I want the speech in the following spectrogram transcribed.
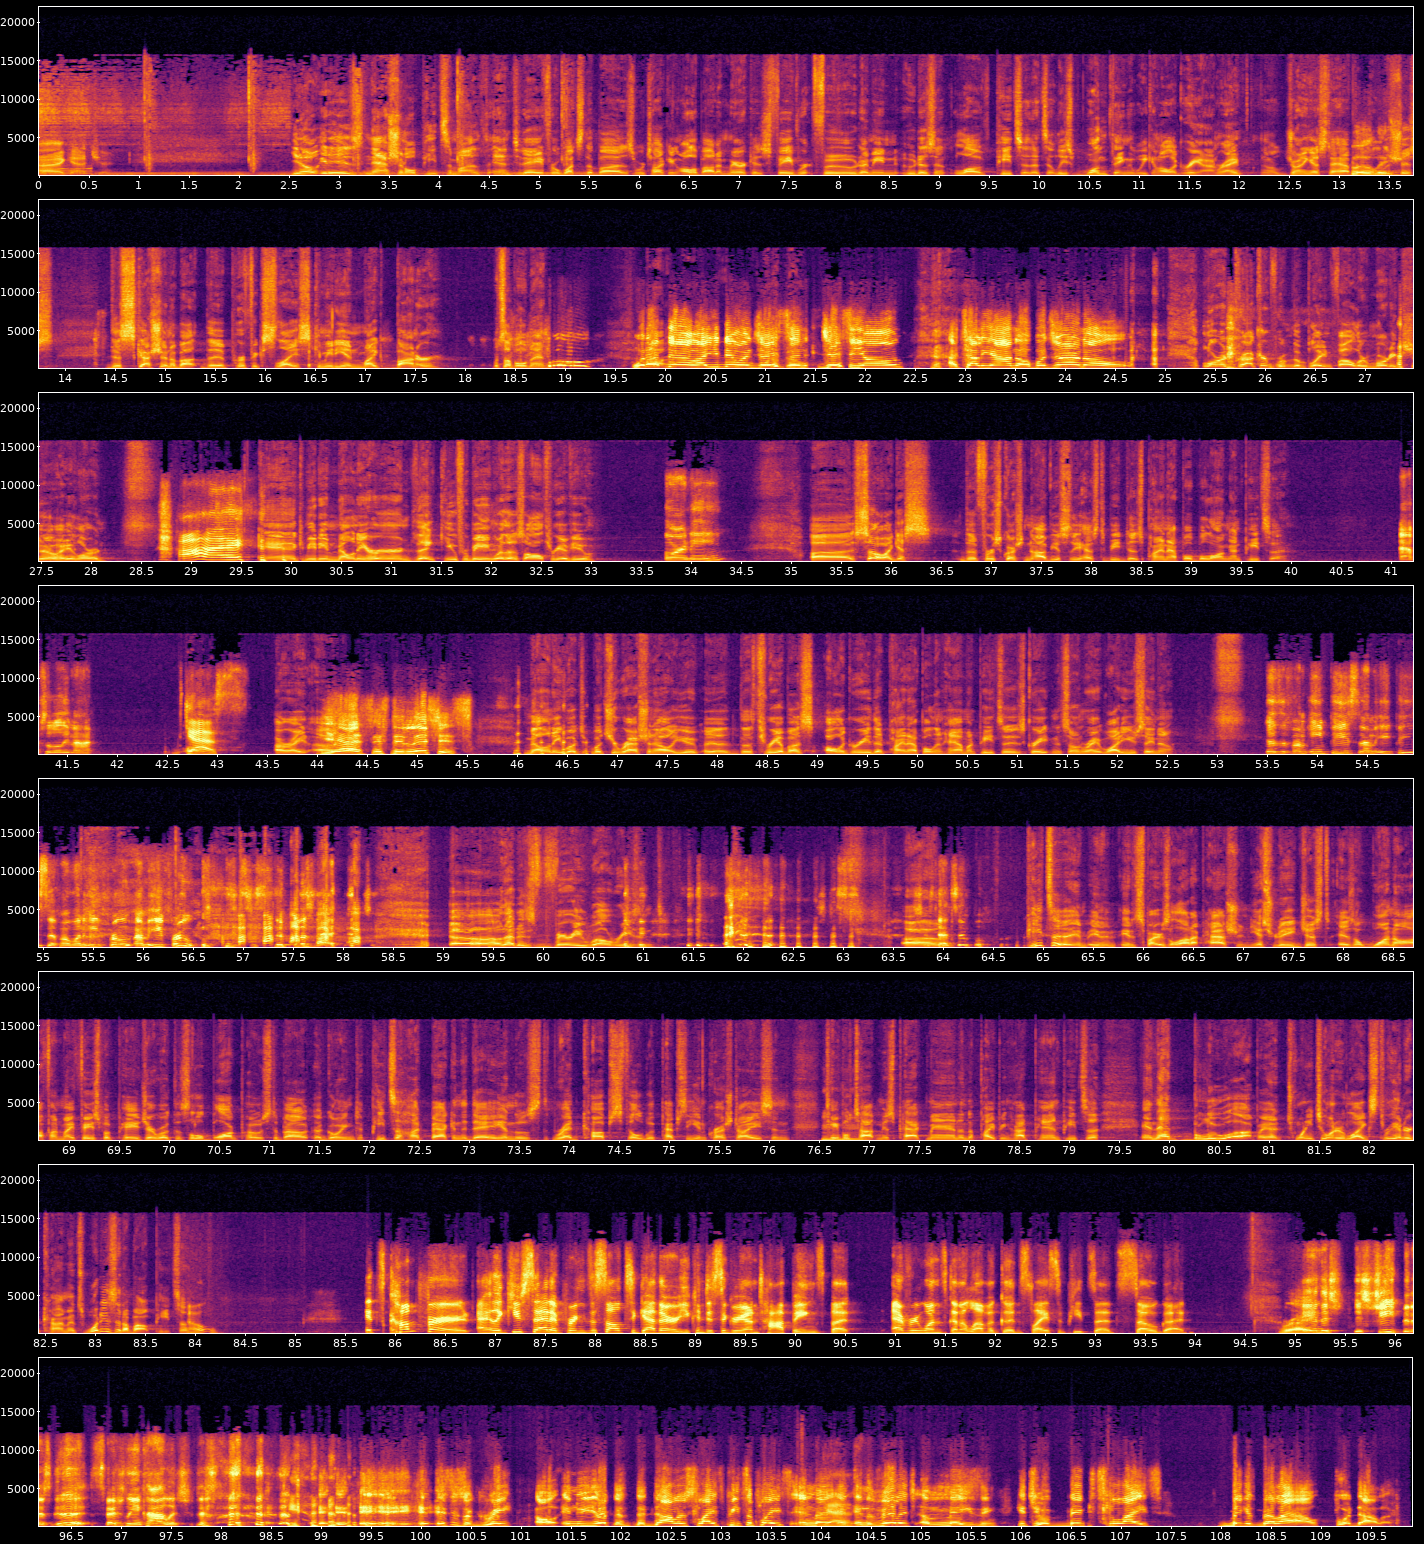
I got you. You know, it is National Pizza Month, and today for What's the Buzz, we're talking all about America's favorite food. I mean, who doesn't love pizza? That's at least one thing that we can all agree on, right? Know, joining us to have Absolutely. a delicious discussion about the perfect slice, comedian Mike Bonner. What's up, old man? Woo. What up, Uh, Dale? How you doing, up, Jason? Jason, Italiano, Buongiorno. Lauren Crocker from the Blaine Fowler Morning Show. Hey, Lauren. Hi. And comedian Melanie Hearn. Thank you for being with us, all three of you. Morning. Uh, so, I guess the first question obviously has to be Does pineapple belong on pizza? Absolutely not. Yes. All right. Uh, yes, it's delicious. Melanie, what, what's your rationale? You, uh, the three of us all agree that pineapple and ham on pizza is great in its own right. Why do you say no? Because if I'm eating pizza, I'm gonna eat pizza. If I want to eat fruit, I'm gonna eat fruit. it's as simple as that. Oh, that is very well reasoned. It's just Um, that simple. Pizza in- in- inspires a lot of passion. Yesterday, just as a one off on my Facebook page, I wrote this little blog post about uh, going to Pizza Hut back in the day and those red cups filled with Pepsi and crushed ice and tabletop Miss Pac Man and the piping hot pan pizza. And that blew up. I had 2,200 likes, 300 comments. What is it about pizza? Oh. It's comfort. I, like you said, it brings us all together. You can disagree on toppings, but everyone's going to love a good slice of pizza. It's so good. Right. And it's it's cheap and it's good, especially in college. it, it, it, it- it's just a great. Oh, in New York, the, the dollar slice pizza place in, my, Yes. in in the village, amazing. Get you a big slice, big as Belle Isle for a dollar.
